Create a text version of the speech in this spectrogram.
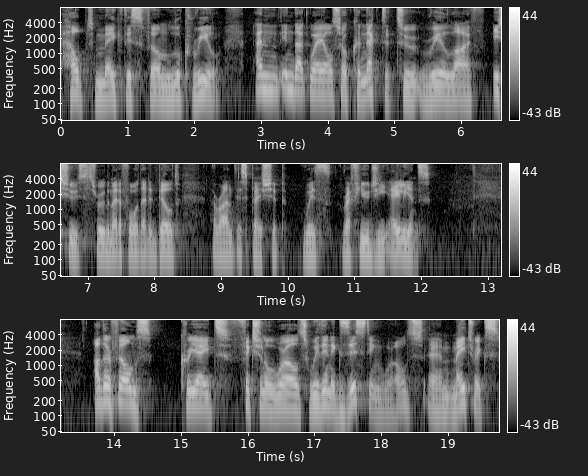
helped make this film look real. And in that way, also connected to real life issues through the metaphor that it built around this spaceship with refugee aliens. Other films create fictional worlds within existing worlds. Um, Matrix,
